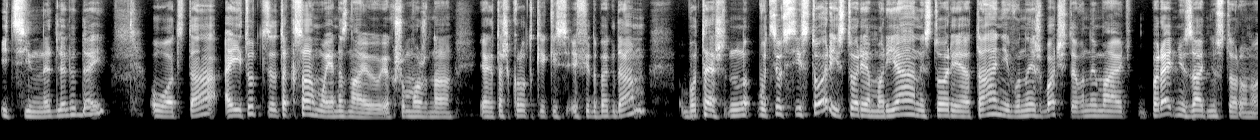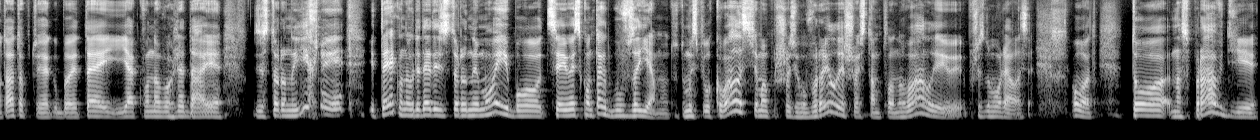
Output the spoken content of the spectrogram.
і цінне для людей. От, та? А і тут так само, я не знаю, якщо можна, я теж короткий якийсь фідбек дам, бо теж ну, оці всі історії, історія Мар'ян, історія Тані, вони ж бачите, вони мають передню і задню сторону. Та? Тобто, якби те, як воно виглядає зі сторони їхньої, і те, як воно виглядає зі сторони моєї, бо цей весь контакт був взаємно. Тобто ми спілкувалися, ми про щось говорили, щось там планували, щось домовлялися. От то насправді,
